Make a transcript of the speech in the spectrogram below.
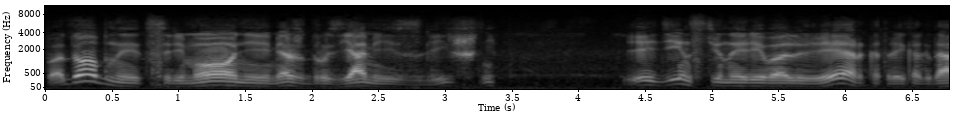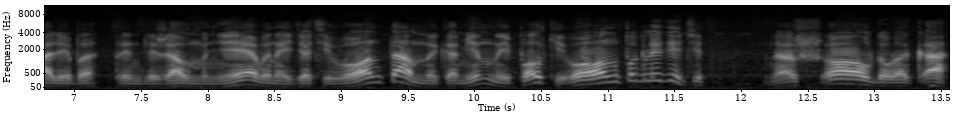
«Подобные церемонии между друзьями излишни. Единственный револьвер, который когда-либо принадлежал мне, вы найдете вон там, на каминной полке. Вон, поглядите. Нашел дурака!»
